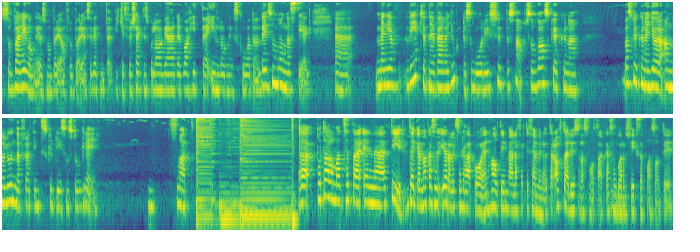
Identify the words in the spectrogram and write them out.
Så varje gång är det som att börja om från början. Så jag vet inte vilket försäkringsbolag är det, var hittar jag inloggningskoden? Det är så många steg. Eh, Men jag vet ju att när jag väl har gjort det så går det ju supersnabbt. Så vad ska jag kunna, vad ska jag kunna göra annorlunda för att det inte skulle bli så stor grej? Smart. Eh, På tal om att sätta en eh, tid, tänker att man kan göra liksom det här på en halvtimme eller 45 minuter. Ofta är det ju sådana små saker som går att fixa på en sån tid.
